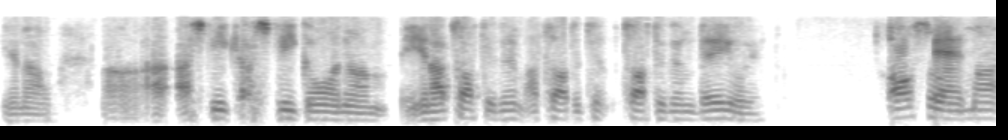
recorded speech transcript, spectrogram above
you know uh I, I speak I speak on um and I talk to them I talk to them, talk to them daily also And- my,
